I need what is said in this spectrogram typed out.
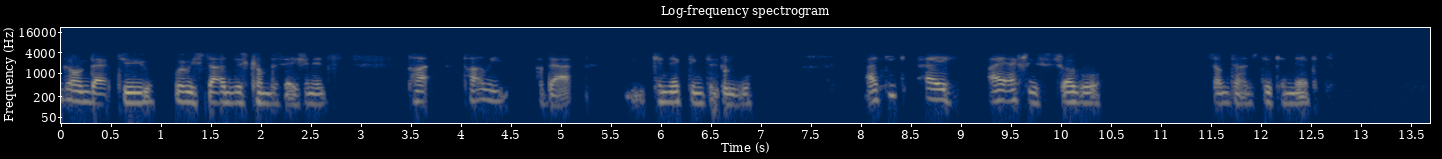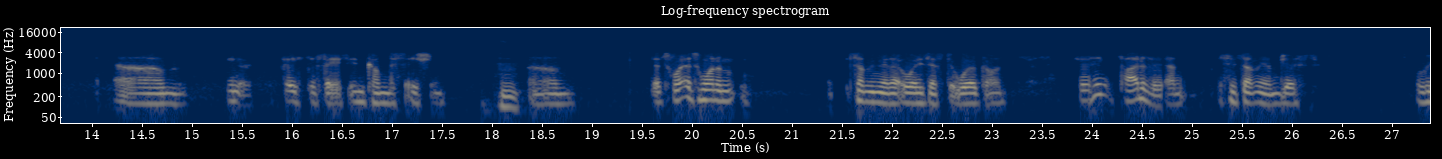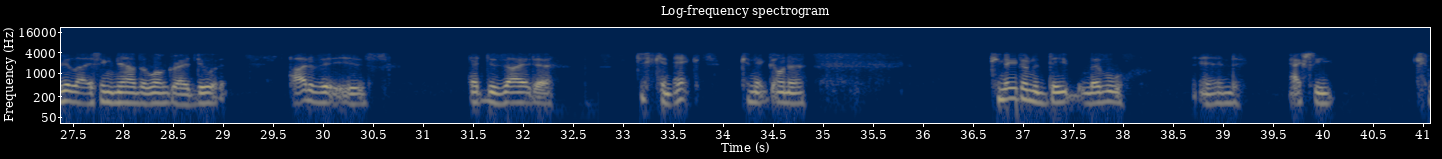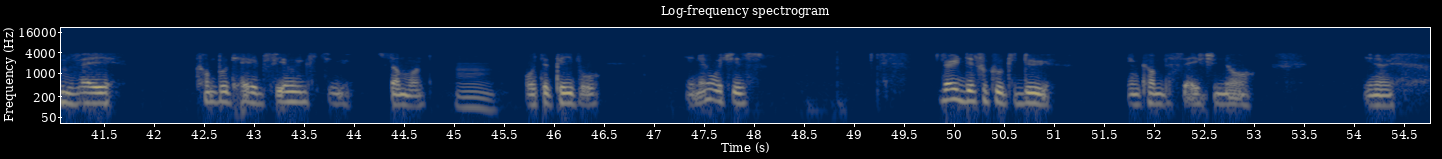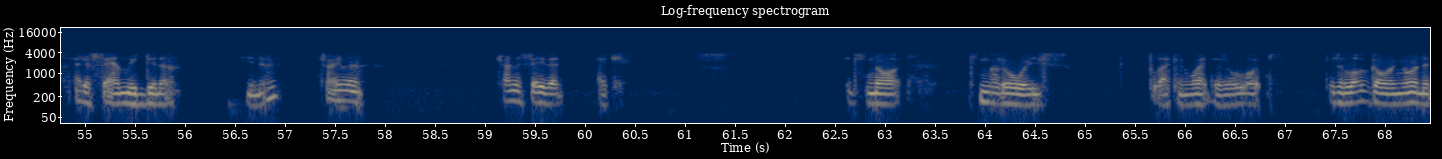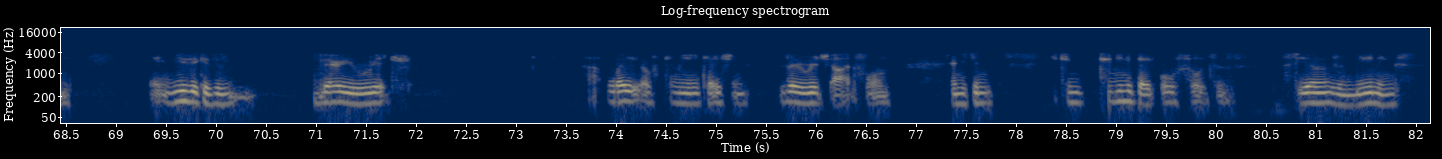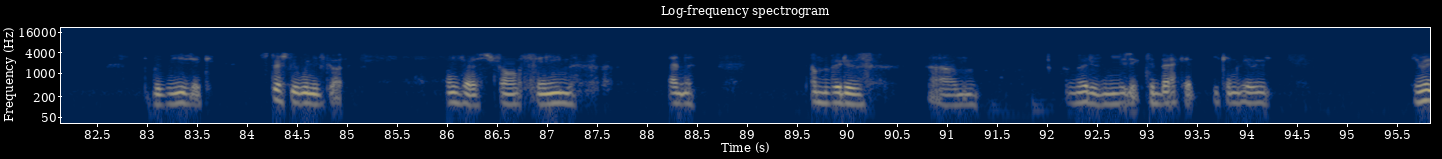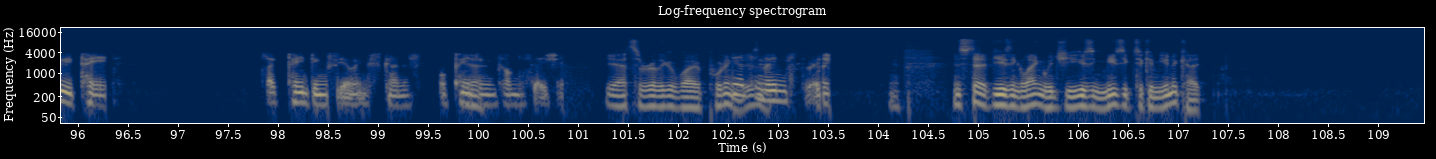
Going back to where we started this conversation, it's part, partly about connecting to people. I think I I actually struggle sometimes to connect, um, you know, face to face in conversation. Hmm. Um, that's one. That's one of something that I always have to work on. So I think part of it, I'm, this is something I'm just realizing now. The longer I do it, part of it is that desire to just connect, connect on a connect on a deep level, and actually convey complicated feelings to someone Mm. or to people, you know, which is very difficult to do in conversation or, you know, at a family dinner, you know, trying to trying to say that like it's not it's not always black and white. There's a lot there's a lot going on, and, and music is a very rich uh, way of communication, very rich art form, and you can you can communicate all sorts of feelings and meanings with music, especially when you've got when you've got a strong theme and a mood of um, a mood of music to back it. You can really you really paint. It's like painting feelings, kind of, or painting conversation. Yeah, that's a really good way of putting Yeah, it, it's isn't an it? inspiration. Instead of using language, you're using music to communicate.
